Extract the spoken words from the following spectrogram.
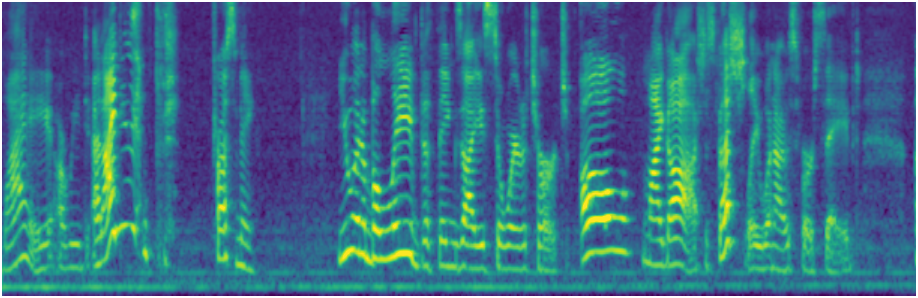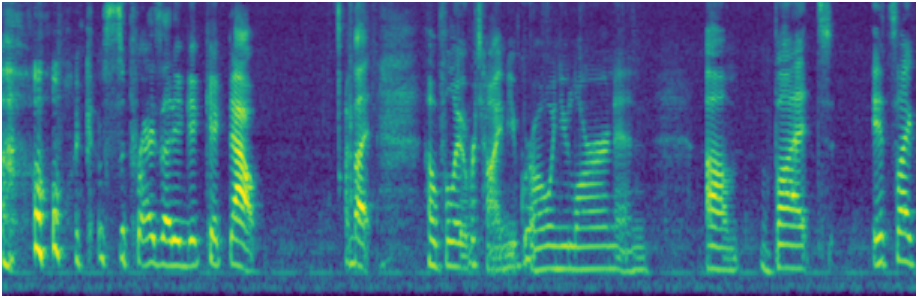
Why are we, and I didn't, trust me, you wouldn't believe the things I used to wear to church. Oh my gosh, especially when I was first saved. Oh I'm surprised I didn't get kicked out. But hopefully over time you grow and you learn and, um, but it's like,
